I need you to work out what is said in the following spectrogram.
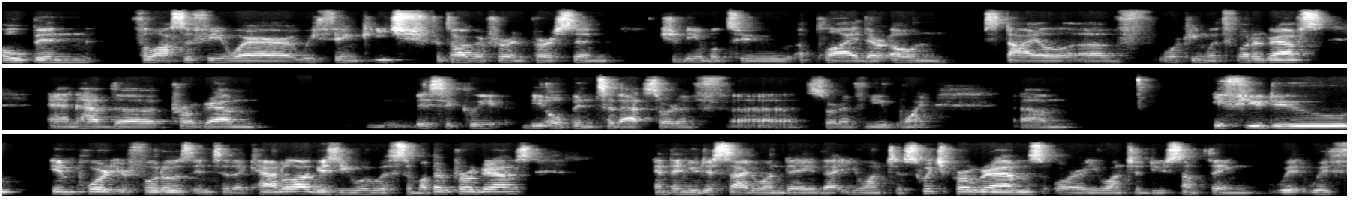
open philosophy where we think each photographer in person should be able to apply their own style of working with photographs and have the program basically be open to that sort of uh, sort of viewpoint. Um, if you do import your photos into the catalog as you would with some other programs, and then you decide one day that you want to switch programs or you want to do something with, with,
